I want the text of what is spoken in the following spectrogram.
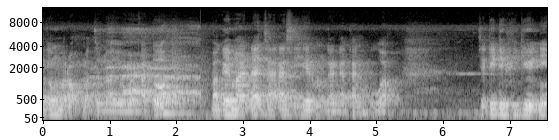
Assalamualaikum warahmatullahi wabarakatuh. Bagaimana cara sihir menggandakan uang? Jadi di video ini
